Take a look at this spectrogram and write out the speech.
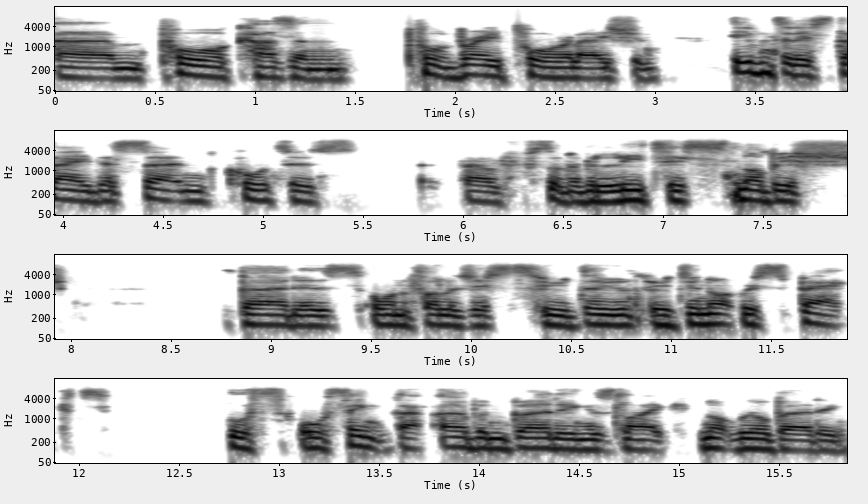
um, poor cousin, poor, very poor relation. Even to this day, there's certain quarters of sort of elitist, snobbish birders, ornithologists who do who do not respect or, th- or think that urban birding is like not real birding.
